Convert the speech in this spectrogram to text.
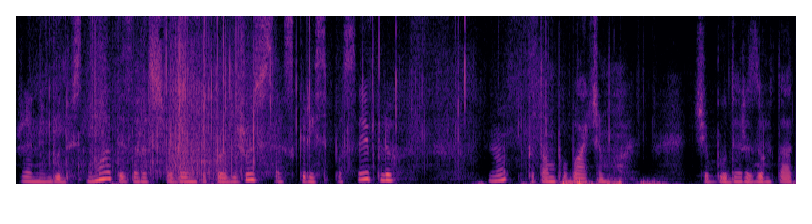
вже не буду знімати. Зараз швиденько пробіжусь, все скрізь посиплю. Ну і потім побачимо, чи буде результат,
